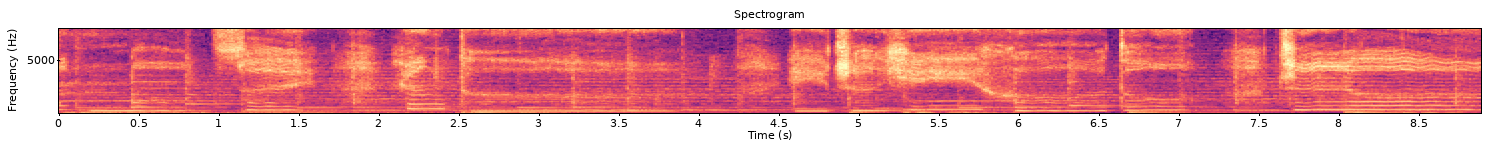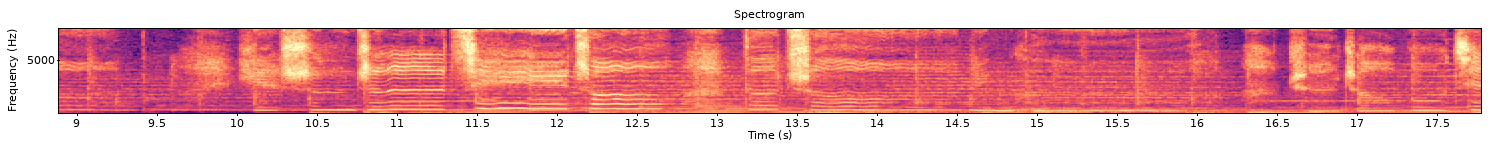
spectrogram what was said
的眼眸最远的，一真一合都炙热，夜深之际照得这冥河，却找不见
